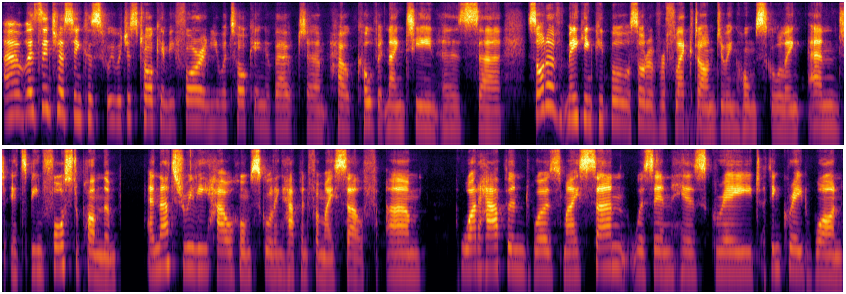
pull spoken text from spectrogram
Um, it's interesting because we were just talking before, and you were talking about um, how COVID 19 is uh, sort of making people sort of reflect on doing homeschooling, and it's been forced upon them. And that's really how homeschooling happened for myself. Um, what happened was my son was in his grade, I think grade one,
